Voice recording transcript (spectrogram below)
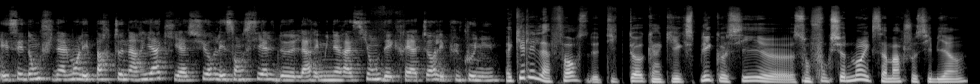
et c'est donc finalement les partenariats qui assurent l'essentiel de la rémunération des créateurs les plus connus. Et quelle est la force de TikTok hein, qui explique aussi son fonctionnement et que ça marche aussi bien?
